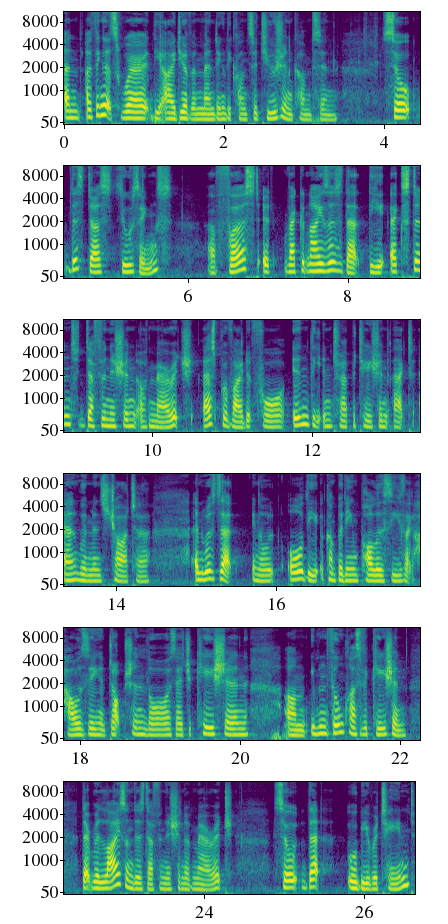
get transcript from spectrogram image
And I think that's where the idea of amending the Constitution comes in. So this does two things. Uh, first, it recognizes that the extant definition of marriage, as provided for in the Interpretation Act and Women's Charter, and with that you know, all the accompanying policies like housing, adoption laws, education, um, even film classification that relies on this definition of marriage. So that will be retained.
